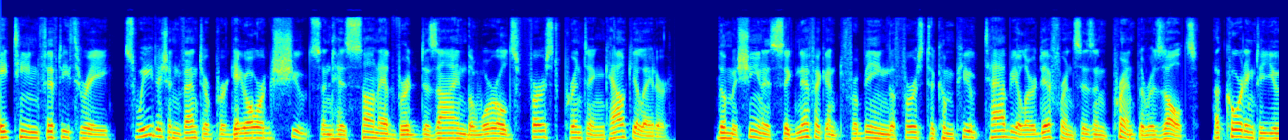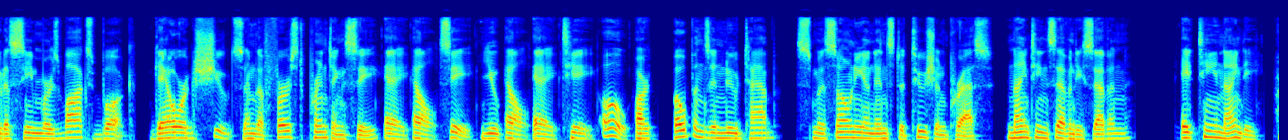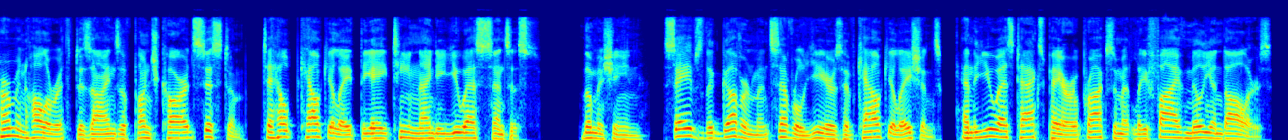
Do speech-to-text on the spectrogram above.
1853, Swedish inventor Per Georg Scheutz and his son Edvard designed the world's first printing calculator. The machine is significant for being the first to compute tabular differences and print the results, according to Uta Semersbach's book, Georg Scheutz and the first printing C-A-L-C-U-L-A-T-O-R, opens in new tab, Smithsonian Institution Press, 1977, 1890, Herman Hollerith designs a punch card system to help calculate the 1890 U.S. Census. The machine saves the government several years of calculations and the U.S. taxpayer approximately $5 million,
